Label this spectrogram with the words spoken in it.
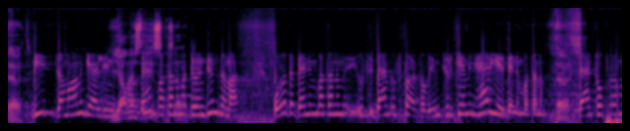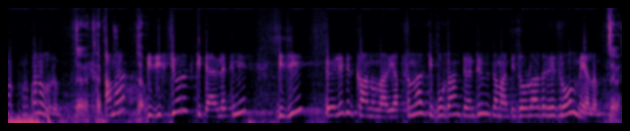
Evet. Biz zamanı geldiğimiz Yalnız zaman ben vatanıma evet. döndüğüm zaman orada benim vatanım ben Ispartalıyım. Türkiye'min her yeri benim vatanım. Evet. Ben toprağıma kurban olurum. Evet, hepimiz Ama tabii. biz istiyoruz ki devletimiz bizi öyle bir kanunlar yapsınlar ki buradan döndüğümüz zaman biz oralarda rezil olmayalım. Evet.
